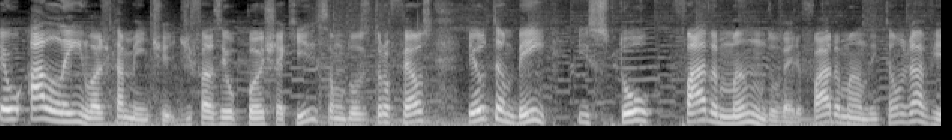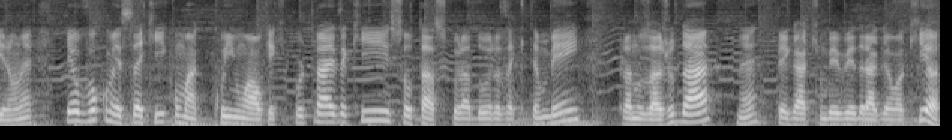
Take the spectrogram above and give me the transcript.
eu, além, logicamente, de fazer o push aqui, são 12 troféus, eu também estou farmando, velho, farmando, então já viram, né? Eu vou começar aqui com uma Queen Walk aqui por trás aqui, soltar as curadoras aqui também, pra nos ajudar, né? Pegar aqui um bebê dragão aqui, ó.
